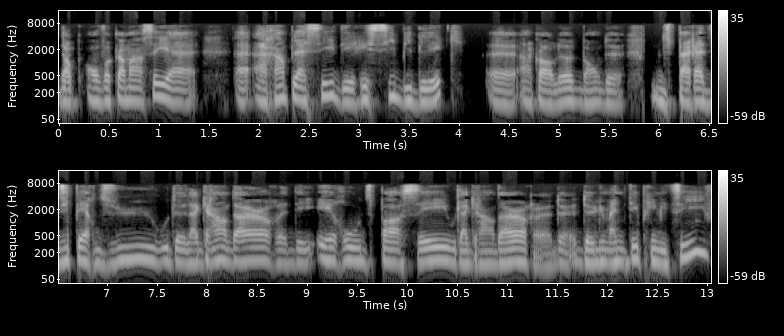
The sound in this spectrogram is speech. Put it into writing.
Donc, on va commencer à, remplacer des récits bibliques, euh, encore là, bon, de, du paradis perdu ou de la grandeur des héros du passé ou de la grandeur euh, de, de l'humanité primitive.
